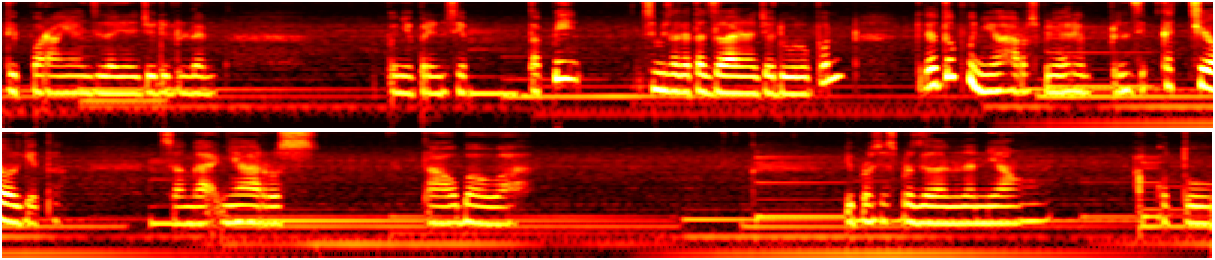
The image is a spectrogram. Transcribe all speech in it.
tipe orang yang jalannya aja dulu dan punya prinsip. Tapi semisal kita jalan aja dulu pun kita tuh punya harus punya prinsip kecil gitu seenggaknya harus tahu bahwa di proses perjalanan yang aku tuh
